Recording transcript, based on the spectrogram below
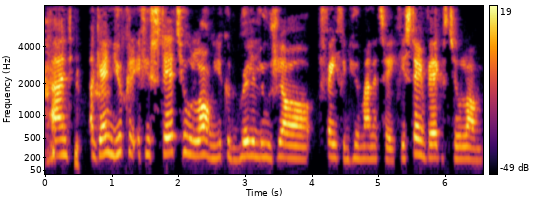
And again, you could, if you stay too long, you could really lose your faith in humanity. If you stay in Vegas too long,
